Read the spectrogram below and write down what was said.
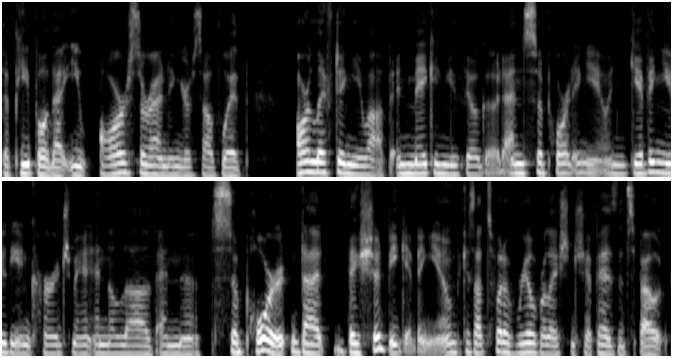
the people that you are surrounding yourself with are lifting you up and making you feel good and supporting you and giving you the encouragement and the love and the support that they should be giving you because that's what a real relationship is. It's about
